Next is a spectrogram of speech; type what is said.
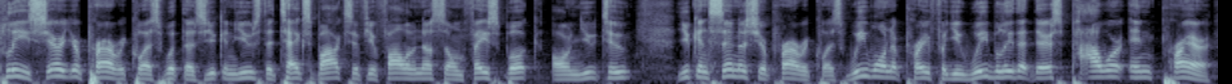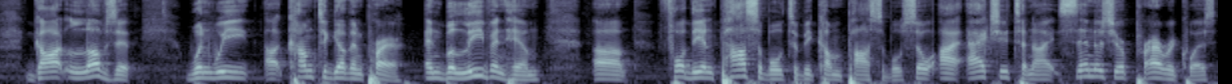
please share your prayer requests with us. You can use the text box if you're following us on Facebook or on YouTube. You can send us your prayer requests. We want to pray for you. We believe that there's power in prayer. God loves it when we uh, come together in prayer and believe in Him. Uh, for the impossible to become possible. So I ask you tonight, send us your prayer requests.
